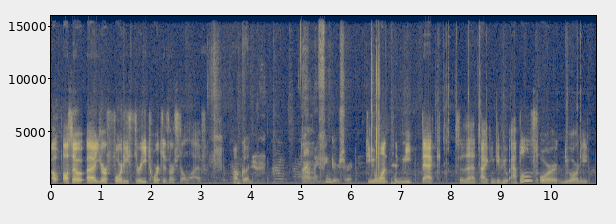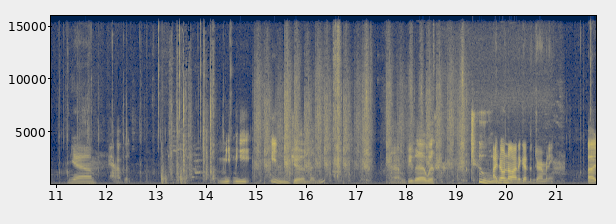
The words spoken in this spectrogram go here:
Oh, also, uh, your 43 torches are still alive. Oh, good. Um, My fingers hurt. do you want to meet back so that I can give you apples, or do you already Yeah. have it? Meet me in Germany. I will be there with two. I don't know how to get to Germany. Uh,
